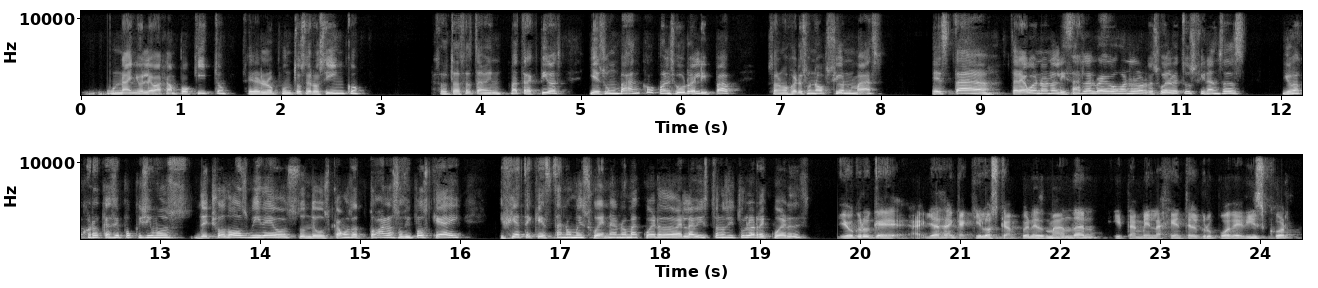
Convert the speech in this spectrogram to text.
un año le bajan poquito, sería el 1.05. Son tasas también atractivas. Y es un banco con el seguro del IPAP, pues a lo mejor es una opción más esta, estaría bueno analizarla luego, bueno, lo resuelve tus finanzas. Yo me acuerdo que hace poco hicimos, de hecho, dos videos donde buscamos a todas las OFIPOS que hay. Y fíjate que esta no me suena, no me acuerdo de haberla visto, no sé si tú la recuerdes. Yo creo que ya saben que aquí los campeones mandan y también la gente del grupo de Discord.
